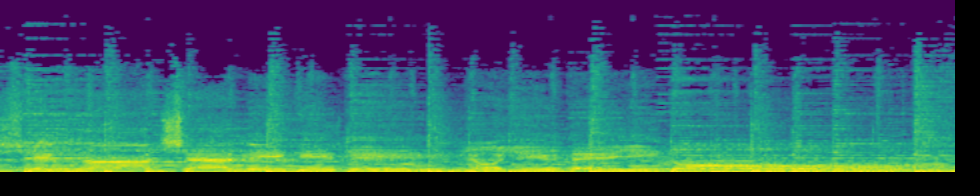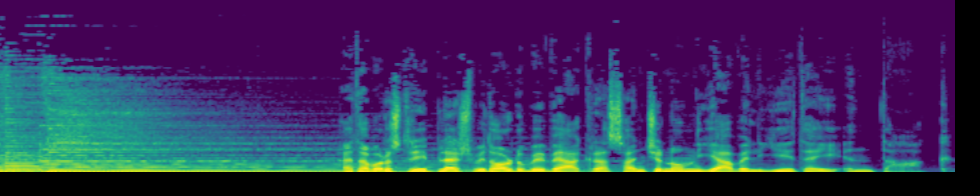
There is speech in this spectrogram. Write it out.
Känna att kärlek är det Jag ger dig idag. Hetta var striplers við tar við vækra väkra sanchenon, jag vill ge dig en dag.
